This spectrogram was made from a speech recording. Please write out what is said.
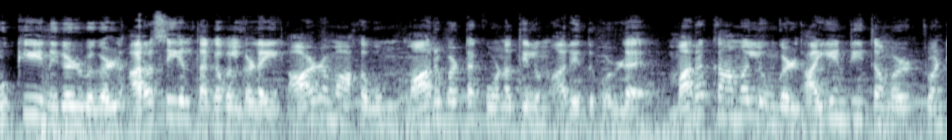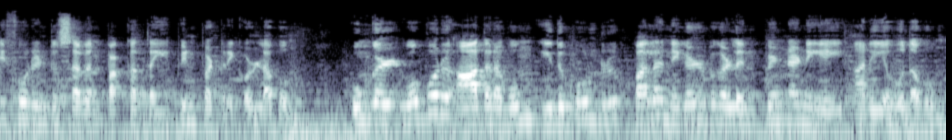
முக்கிய நிகழ்வுகள் அரசியல் தகவல்களை ஆழமாகவும் மாறுபட்ட கோணத்திலும் அறிந்து கொள்ள மறக்காமல் உங்கள் IND Tamil twenty four into seven பக்கத்தை பின்பற்றிக் கொள்ளவும் உங்கள் ஒவ்வொரு ஆதரவும் இதுபோன்று பல நிகழ்வுகளின் பின்னணியை அறிய உதவும்.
